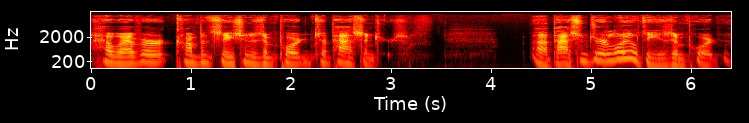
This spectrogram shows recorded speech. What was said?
However, compensation is important to passengers uh, passenger loyalty is important.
